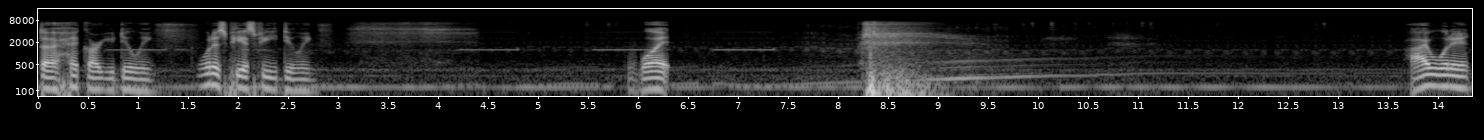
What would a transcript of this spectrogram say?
the heck are you doing? What is PSP doing? What? I wouldn't...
